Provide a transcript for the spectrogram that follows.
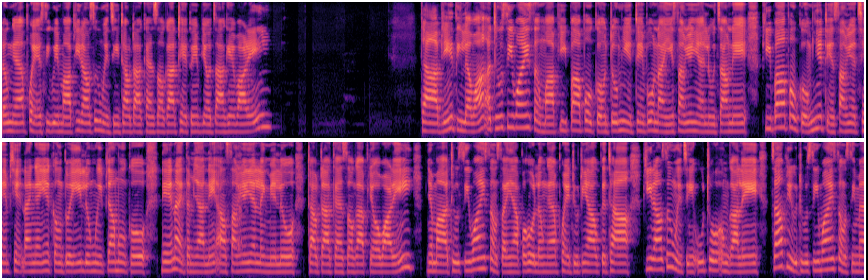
လုပ်ငန်းအဖွဲ့အစည်းအဝေးမှာပြည်ထောင်စုဝန်ကြီးဒေါက်တာကန်စောကထည့်သွင်းပြောကြားခဲ့ပါတယ်။ ဒါအပြင်ဒီလဝအထူးစီးပွားရေးဆောင်မှာပြည်ပပုတ်ကုံတိုးမြင့်တင်ပို့နိုင်ရေးဆောင်ရွက်ရန်လိုကြောင်းနဲ့ပြည်ပပုတ်ကုံမြင့်တင်ဆောင်ရွက်ခြင်းဖြင့်နိုင်ငံရဲ့ကုန်သွယ်ရေးလူငွေပြမှုကိုနေနိုင်သမျှနဲ့အောင်ဆောင်ရွက်ရလိမ့်မယ်လို့ဒေါက်တာကန်စောကပြောပါရယ်မြန်မာအထူးစီးပွားရေးဆောင်ဆိုင်ရာဗဟိုလုပ်ငန်းဖွဲ့ဒုတိယဥက္ကဋ္ဌပြည်ထောင်စုဝန်ကြီးဦးထိုးအောင်ကလည်းကြောက်ဖြူအထူးစီးပွားရေးဆောင်စီမံ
